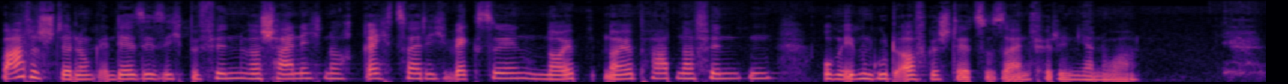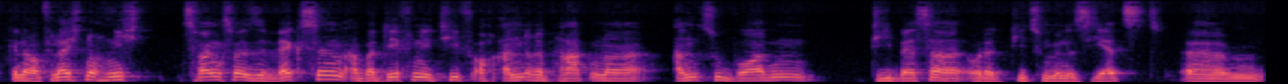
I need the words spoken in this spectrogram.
Wartestellung, in der sie sich befinden, wahrscheinlich noch rechtzeitig wechseln, neu, neue Partner finden, um eben gut aufgestellt zu sein für den Januar. Genau, vielleicht noch nicht zwangsweise wechseln, aber definitiv auch andere Partner anzuborden, die besser oder die zumindest jetzt ähm,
